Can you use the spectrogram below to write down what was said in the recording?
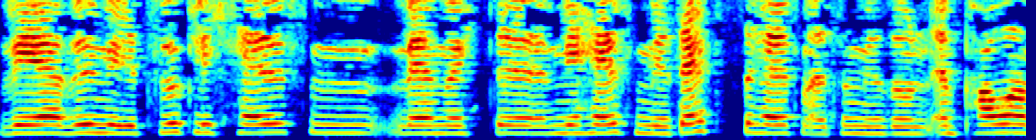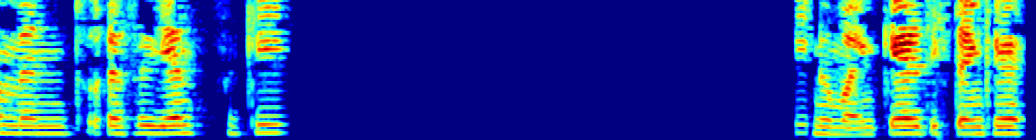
wer will mir jetzt wirklich helfen, wer möchte mir helfen, mir selbst zu helfen, also mir so ein Empowerment, Resilienz zu geben. Nur mein Geld. Ich denke,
